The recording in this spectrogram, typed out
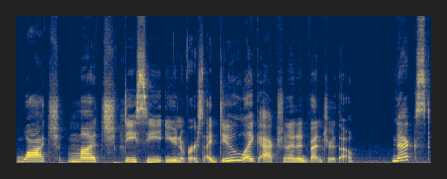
watch much DC Universe. I do like action and adventure though. Next,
